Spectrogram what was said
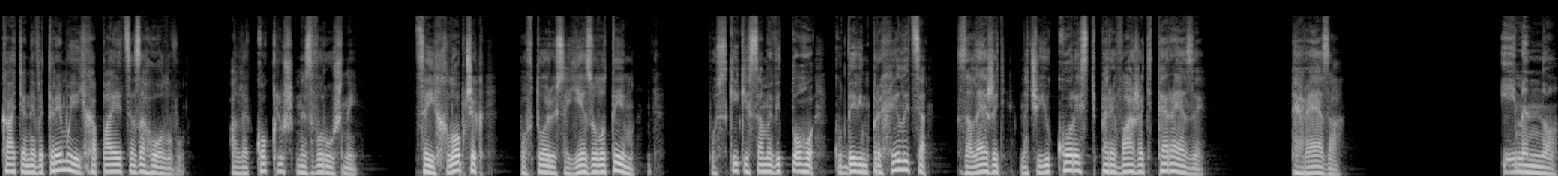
Катя не витримує й хапається за голову. Але коклюш незворушний. Цей хлопчик, повторюся, є золотим, оскільки саме від того, куди він прихилиться, залежить, на чию користь переважать Терези. Тереза. Іменно,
